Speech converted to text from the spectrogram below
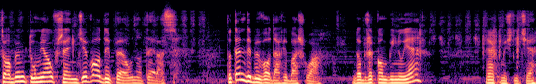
to bym tu miał wszędzie wody pełno teraz. To tędy by woda chyba szła. Dobrze kombinuję? Jak myślicie?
